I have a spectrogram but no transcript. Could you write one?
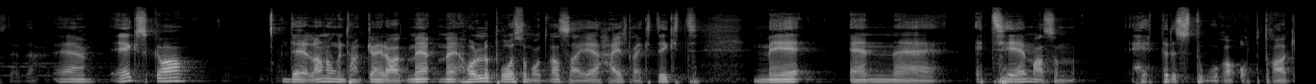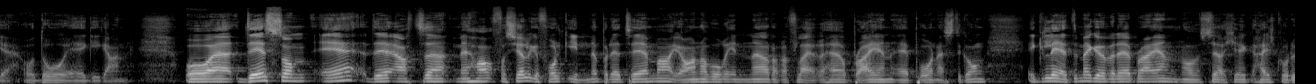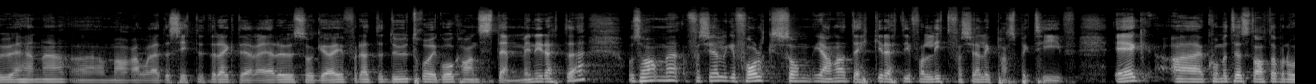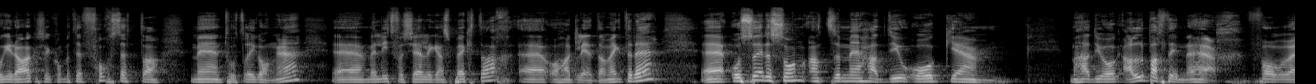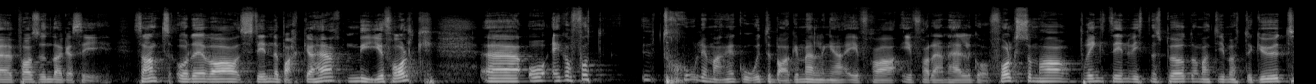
til stede. Eh, jeg skal dele noen tanker i dag. Vi, vi holder på, som Oddvar sier, helt riktig, med en, eh, et tema som heter 'Det store oppdraget'. Og da er jeg i gang. Og eh, det som er, det er at eh, vi har forskjellige folk inne på det temaet. Jan har vært inne, og det er flere her. Brian er på neste gang. Jeg gleder meg over det, Brian. Nå ser ikke jeg helt hvor du er henne. Uh, vi har allerede sett etter deg. Der er du. Så gøy. For dette, du tror jeg òg har en stemme inn i dette. Og så har vi forskjellige folk som gjerne dekker dette fra litt forskjellig perspektiv. Jeg uh, kommer til å starte på noe i dag, så jeg kommer til å fortsette med to-tre ganger. Uh, med litt forskjellige aspekter. og har gleda meg til det. og så er det sånn at vi hadde jo òg vi hadde jo òg Albert inne her for et par søndager siden. Og det var stinne bakker her. Mye folk. Og jeg har fått utrolig mange gode tilbakemeldinger fra den helga. Folk som har bringt inn vitnesbyrd om at de møtte Gud.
